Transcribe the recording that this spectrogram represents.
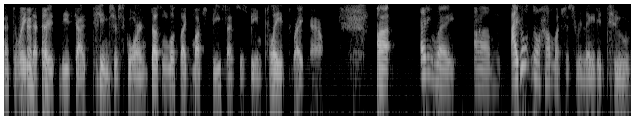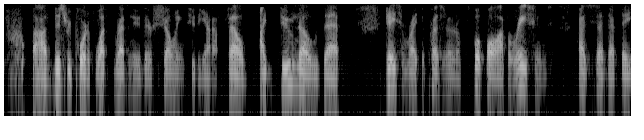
At the rate that they, these guys teams are scoring, doesn't look like much defense is being played right now. Uh, anyway, um, I don't know how much is related to uh, this report of what revenue they're showing to the NFL. I do know that Jason Wright, the president of football operations, has said that they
